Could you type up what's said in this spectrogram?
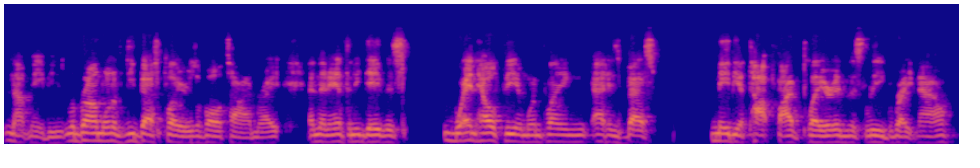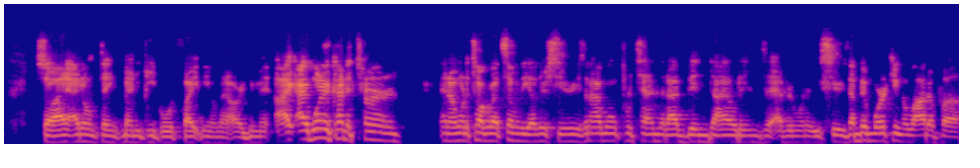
not maybe LeBron, one of the best players of all time, right? And then Anthony Davis, when healthy and when playing at his best, maybe a top five player in this league right now. So I, I don't think many people would fight me on that argument. I, I want to kind of turn and I want to talk about some of the other series, and I won't pretend that I've been dialed into every one of these series. I've been working a lot of uh,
